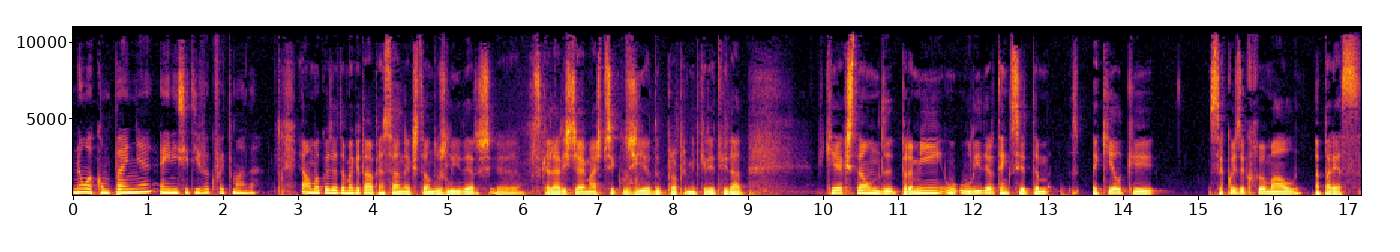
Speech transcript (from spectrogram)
não acompanha a iniciativa que foi tomada. Há uma coisa também que eu estava a pensar na questão dos líderes, eh, se calhar isto já é mais psicologia do que propriamente criatividade, que é a questão de, para mim, o, líder tem que ser aquele que, se a coisa correu mal, aparece.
